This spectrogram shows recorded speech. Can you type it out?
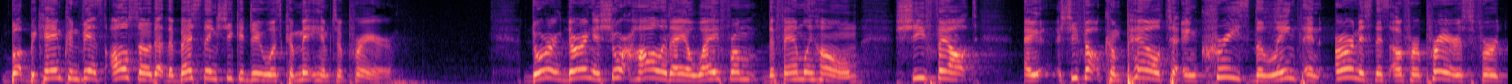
but became convinced also that the best thing she could do was commit him to prayer. During, during a short holiday away from the family home, she felt, a, she felt compelled to increase the length and earnestness of her prayers for,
